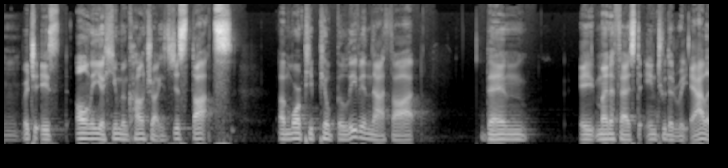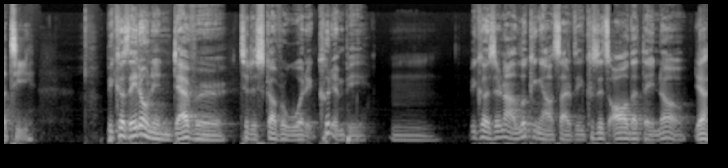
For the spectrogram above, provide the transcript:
Mm-hmm. which is only a human construct. It's just thoughts. But more people believe in that thought, then it manifests into the reality. because they don't endeavor to discover what it couldn't be. Hmm. Because they're not looking outside of things, because it's all that they know. Yeah.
